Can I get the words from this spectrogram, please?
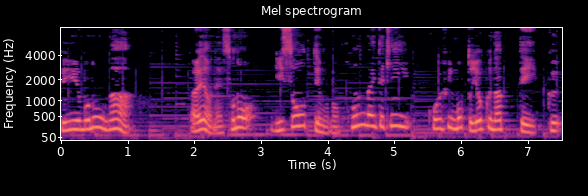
ていうものが、あれだよね、その理想っていうもの、本来的にこういうふうにもっと良くなっていく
